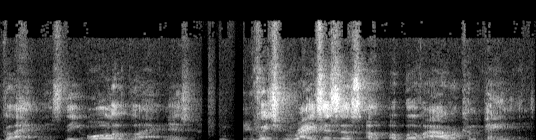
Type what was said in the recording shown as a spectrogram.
gladness, the oil of gladness which raises us up above our companions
